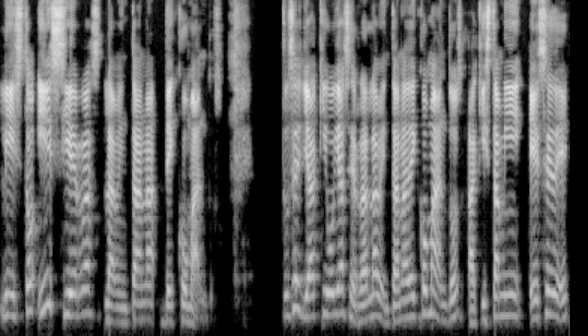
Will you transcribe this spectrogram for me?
listo, y cierras la ventana de comandos. Entonces ya aquí voy a cerrar la ventana de comandos. Aquí está mi SD.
